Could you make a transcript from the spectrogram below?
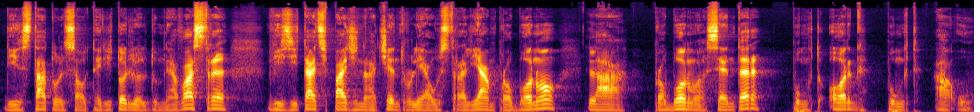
din statul sau teritoriul dumneavoastră, vizitați pagina Centrului Australian Pro Bono la probonocenter.org.au.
